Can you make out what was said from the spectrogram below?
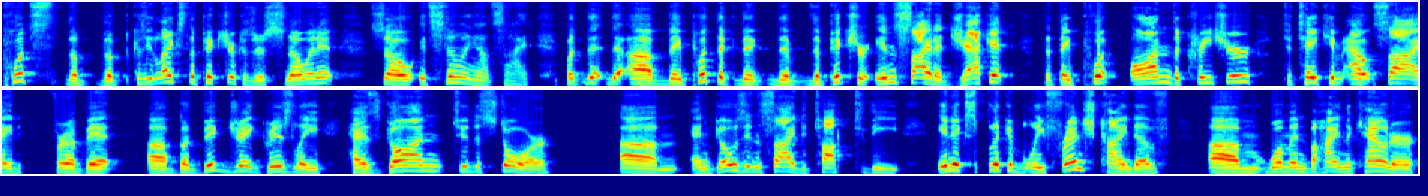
puts the the because he likes the picture because there's snow in it, so it's snowing outside. But the, the uh, they put the, the the the picture inside a jacket that they put on the creature to take him outside for a bit. Uh, but Big Jake Grizzly has gone to the store um, and goes inside to talk to the inexplicably French kind of um, woman behind the counter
